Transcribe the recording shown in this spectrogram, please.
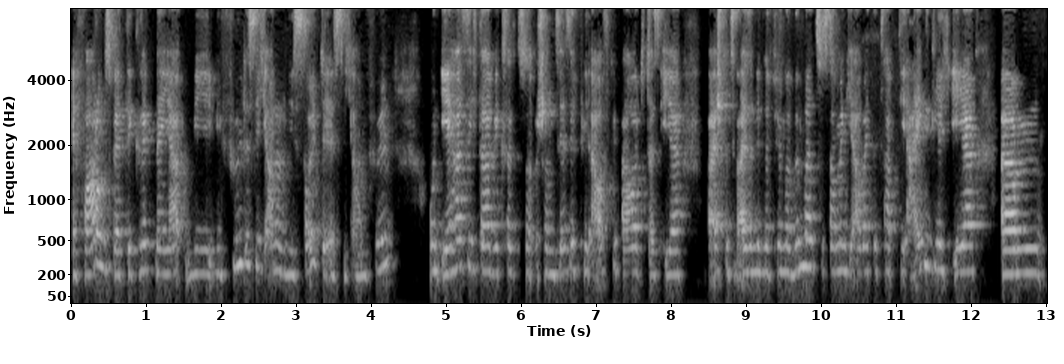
Erfahrungswerte gekriegt, naja, wie, wie fühlt es sich an oder wie sollte es sich anfühlen? Und er hat sich da, wie gesagt, schon sehr, sehr viel aufgebaut, dass er beispielsweise mit einer Firma Wimmer zusammengearbeitet hat, die eigentlich eher ähm,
